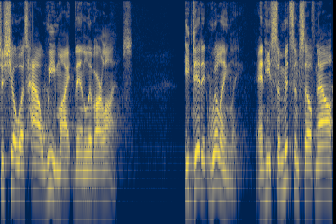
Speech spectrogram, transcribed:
to show us how we might then live our lives. He did it willingly, and he submits himself now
